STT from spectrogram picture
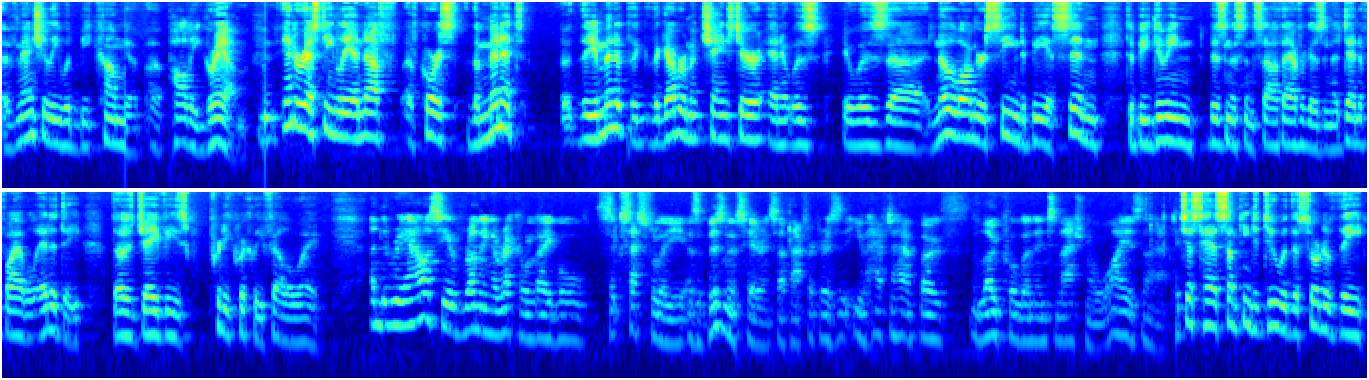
eventually would become a, a Polygram. Interestingly enough, of course, the minute the minute the, the government changed here and it was it was uh, no longer seen to be a sin to be doing business in South Africa as an identifiable entity, those JVs pretty quickly fell away. And the reality of running a record label successfully as a business here in South Africa is that you have to have both local and international. Why is that? It just has something to do with the sort of the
